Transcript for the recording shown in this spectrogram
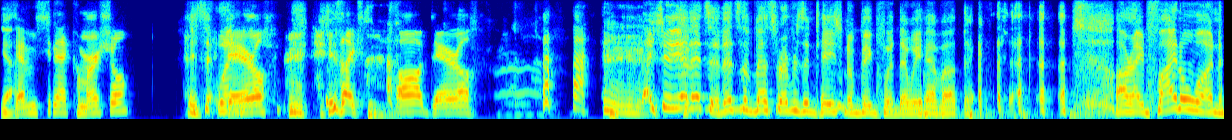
Yeah. You haven't seen that commercial? Is it Daryl. He's like, oh, Daryl. Actually, yeah, that's it. That's the best representation of Bigfoot that we have out there. All right, final one.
